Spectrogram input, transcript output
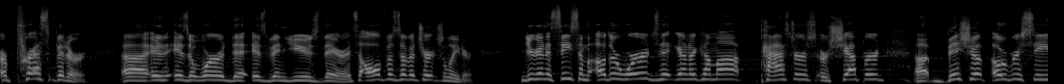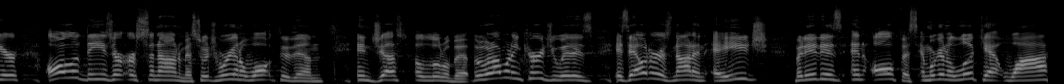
or presbyter uh, is, is a word that has been used there. It's the office of a church leader. You're going to see some other words that are going to come up pastors or shepherd, uh, bishop, overseer. All of these are, are synonymous, which we're going to walk through them in just a little bit. But what I want to encourage you with is, is elder is not an age, but it is an office. And we're going to look at why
